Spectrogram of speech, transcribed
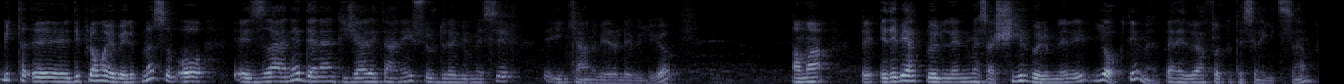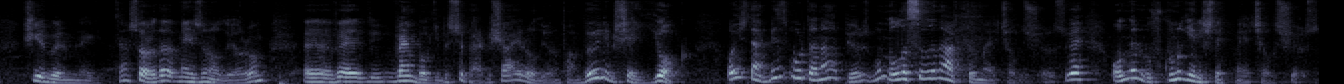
Bir e, diplomayı verip nasıl o eczane denen ticarethaneyi sürdürebilmesi e, imkanı verilebiliyor. Ama e, edebiyat bölümlerinin mesela şiir bölümleri yok değil mi? Ben edebiyat fakültesine gitsem, şiir bölümüne gitsem sonra da mezun oluyorum e, ve Rambo gibi süper bir şair oluyorum falan. Böyle bir şey yok. O yüzden biz burada ne yapıyoruz? Bunun olasılığını arttırmaya çalışıyoruz ve onların ufkunu genişletmeye çalışıyoruz.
